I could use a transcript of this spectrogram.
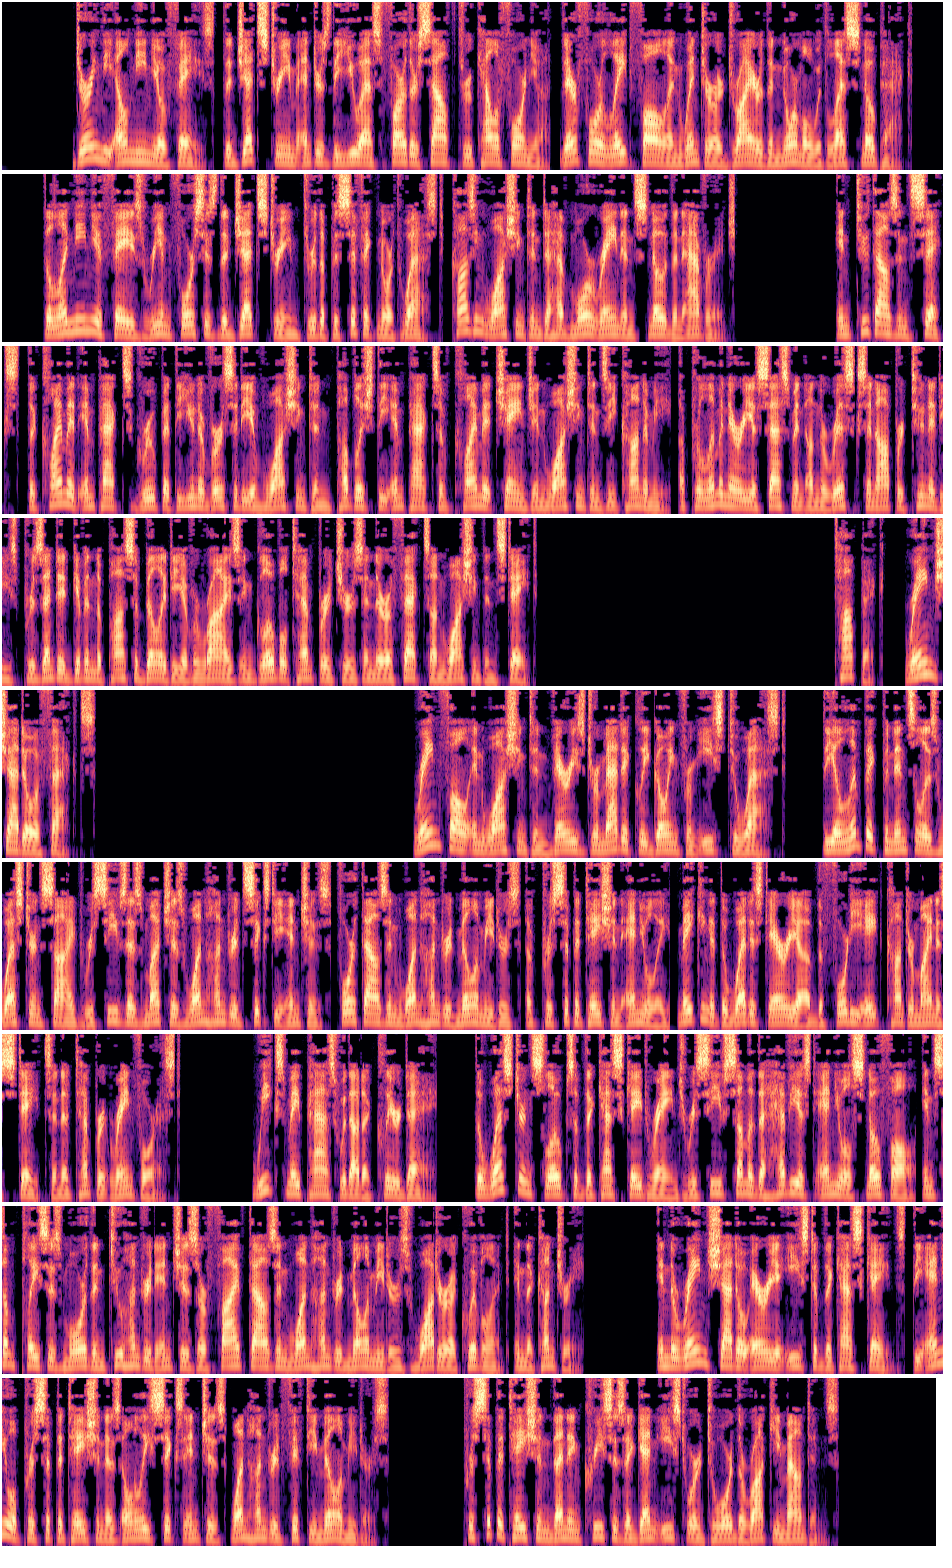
During the El Niño phase, the jet stream enters the U.S. farther south through California, therefore late fall and winter are drier than normal with less snowpack. The La Niña phase reinforces the jet stream through the Pacific Northwest, causing Washington to have more rain and snow than average. In 2006, the Climate Impacts Group at the University of Washington published The Impacts of Climate Change in Washington's Economy, a preliminary assessment on the risks and opportunities presented given the possibility of a rise in global temperatures and their effects on Washington state. Rain shadow effects Rainfall in Washington varies dramatically going from east to west. The Olympic Peninsula's western side receives as much as 160 inches mm of precipitation annually, making it the wettest area of the 48 conterminous states and a temperate rainforest. Weeks may pass without a clear day. The western slopes of the Cascade Range receive some of the heaviest annual snowfall in some places more than 200 inches or 5,100 mm water equivalent in the country. In the rain shadow area east of the Cascades, the annual precipitation is only 6 inches 150 millimeters. Precipitation then increases again eastward toward the Rocky Mountains.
